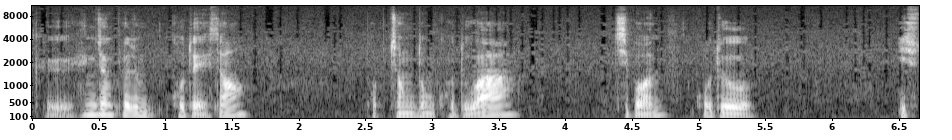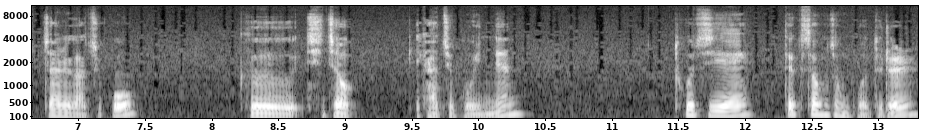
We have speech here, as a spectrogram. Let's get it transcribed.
그 행정표준 코드에서 법정동 코드와 집원 코드 이 숫자를 가지고 그 지적이 가지고 있는 토지의 특성 정보들을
